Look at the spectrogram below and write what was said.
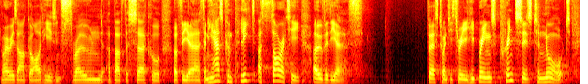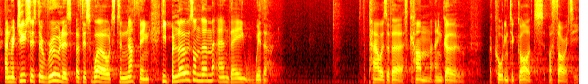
Where is our God? He is enthroned above the circle of the earth, and he has complete authority over the earth. Verse 23 He brings princes to naught and reduces the rulers of this world to nothing. He blows on them and they wither. The powers of earth come and go according to God's authority.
